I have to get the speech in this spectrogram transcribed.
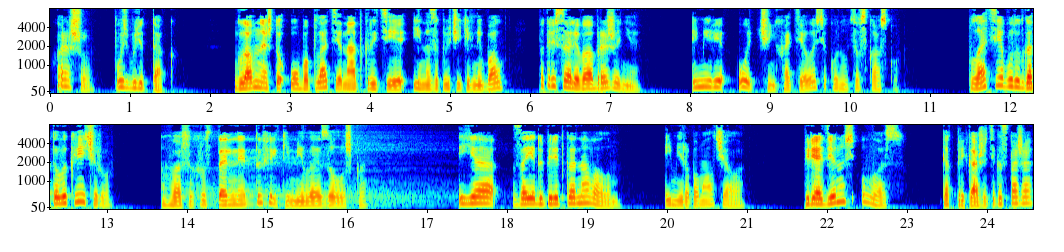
Хорошо, пусть будет так. Главное, что оба платья на открытие и на заключительный бал потрясали воображение. Эмире очень хотелось окунуться в сказку. Платья будут готовы к вечеру. Ваши хрустальные туфельки, милая Золушка. Я заеду перед карнавалом. Эмира помолчала. Переоденусь у вас. Как прикажете, госпожа.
